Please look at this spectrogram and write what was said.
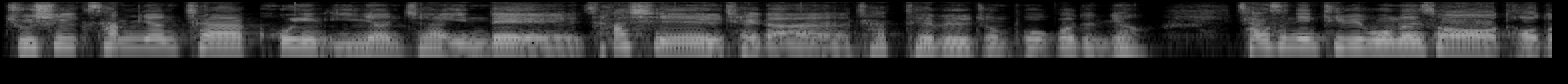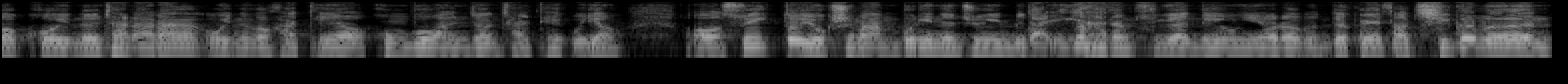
주식 3년차, 코인 2년차인데, 사실 제가 차트를 좀 보거든요. 상스님 TV 보면서 더더 코인을 잘 알아가고 있는 것 같아요. 공부 완전 잘 되고요. 어, 수익도 욕심 안 부리는 중입니다. 이게 가장 중요한 내용이에요, 여러분들. 그래서 지금은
